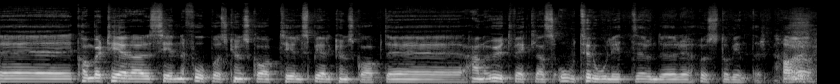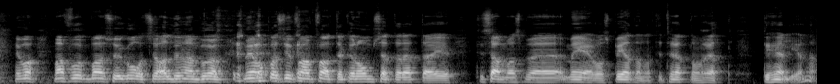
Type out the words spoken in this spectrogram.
eh, konverterar sin fotbollskunskap till spelkunskap. Det, han har utvecklats otroligt under höst och vinter. Ja, var, man får bara suga åt sig all den här beröm. Men jag hoppas ju framförallt att jag kan omsätta detta i, tillsammans med, med er och spelarna till 13 rätt till helgen här.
